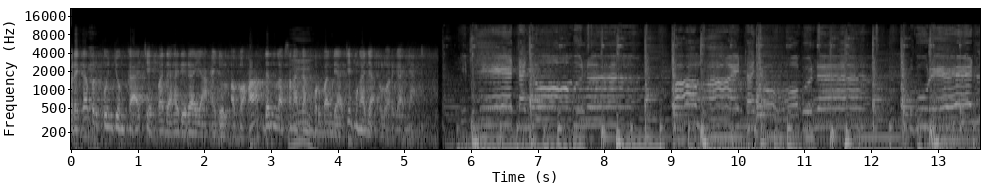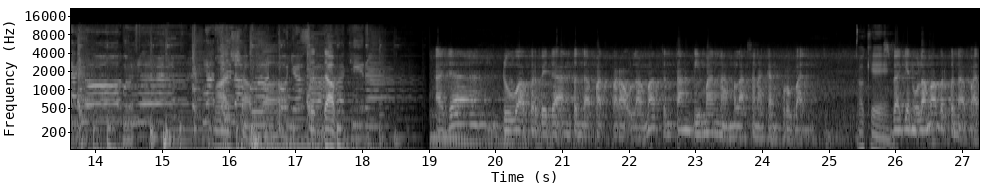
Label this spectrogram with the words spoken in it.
mereka berkunjung ke Aceh pada hari raya Idul Adha dan melaksanakan hmm. kurban di Aceh mengajak keluarganya. Masya Allah, sedap ada dua perbedaan pendapat para ulama tentang di mana melaksanakan kurban. Oke. Okay. Sebagian ulama berpendapat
